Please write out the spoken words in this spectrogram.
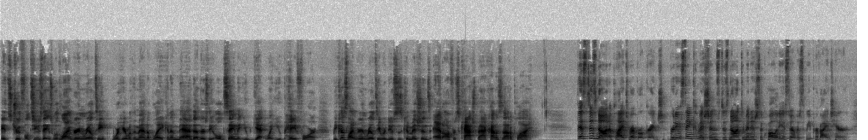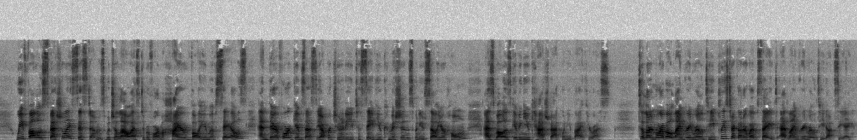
It's Truthful Tuesdays with Lime Green Realty. We're here with Amanda Blake. And Amanda, there's the old saying that you get what you pay for. Because Lime Green Realty reduces commissions and offers cash back, how does that apply? This does not apply to our brokerage. Reducing commissions does not diminish the quality of service we provide here. We follow specialized systems which allow us to perform a higher volume of sales and therefore gives us the opportunity to save you commissions when you sell your home as well as giving you cash back when you buy through us. To learn more about Lime Green Realty, please check out our website at limegreenrealty.ca.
